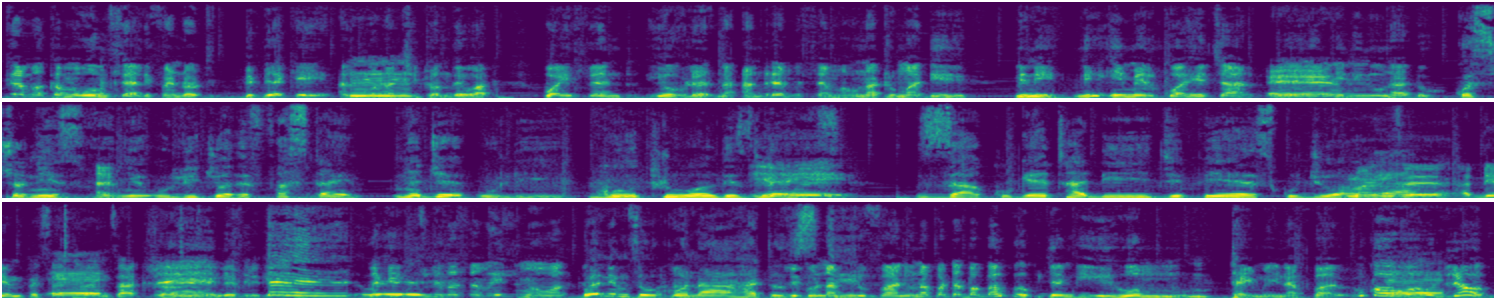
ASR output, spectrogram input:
Kama kama huo mse alifind out bibi yake alikuwa na cheat on the work why send hiyo vile na andre amesema unatumadi nini? Ni email kwa hr Eh. Hiyo nini unadu? Question is wenye ulijua the first time niaje uli go through all these Yeah. lengths za kuget hadi gps kujua. Manze hadi mpesa Eh. transactions Eh, and mi- everything. Eh, lakini we- tunaweza sema hizi mawak we ni mse uko na unapata babako akujangi home time inafaa. Uko Eh. job.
